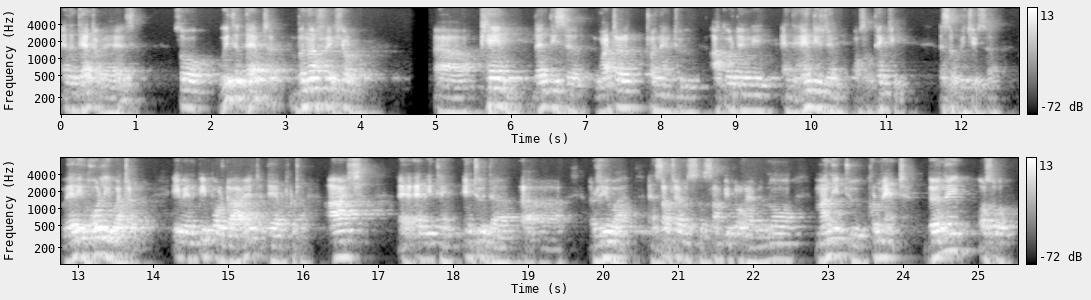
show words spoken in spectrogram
and that way. So with that beneficial uh, came then this uh, water turning to accordingly and the them also thinking which is a very holy water. Even people died, they put ash, uh, everything into the uh, river. And sometimes some people have no money to cremate, burning, also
